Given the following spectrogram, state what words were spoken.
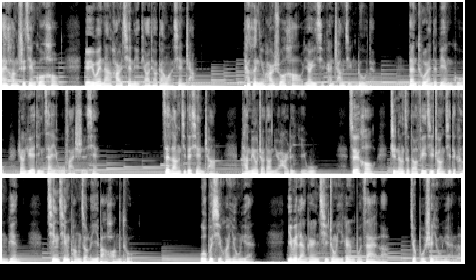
哀航事件过后，有一位男孩千里迢迢赶往现场。他和女孩说好要一起看长颈鹿的，但突然的变故让约定再也无法实现。在狼藉的现场，他没有找到女孩的遗物，最后只能走到飞机撞击的坑边，轻轻捧走了一把黄土。我不喜欢永远，因为两个人其中一个人不在了，就不是永远了。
